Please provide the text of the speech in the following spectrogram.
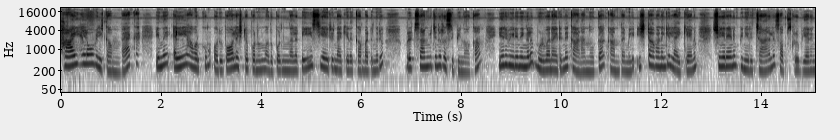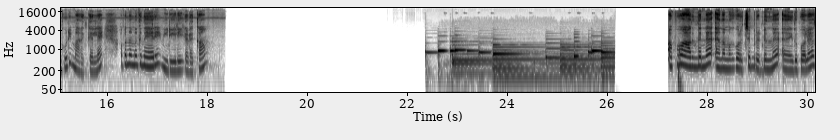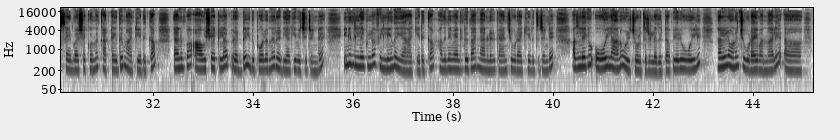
Hi hello welcome back ഇന്ന് എല്ലാവർക്കും ഒരുപോലെ ഇഷ്ടപ്പെടുന്നതും അതുപോലെ നല്ല ടേസ്റ്റി ആയിട്ട് ഉണ്ടാക്കിയെടുക്കാൻ പറ്റുന്നൊരു ബ്രെഡ് സാൻഡ്വിച്ചിന്റെ റെസിപ്പി നോക്കാം. ഈ ഒരു വീഡിയോ നിങ്ങൾ മുഴുവനായിട്ട് തന്നെ കാണാൻ നോക്കുക. കാണാൻ തമ്മിൽ ഇഷ്ടമാണെങ്കിൽ ലൈക്ക് ചെയ്യാനും ഷെയർ ചെയ്യാനും പിന്നെ ഒരു ചാനൽ സബ്സ്ക്രൈബ് ചെയ്യാനും കൂടി മറക്കല്ലേ? അപ്പോൾ നമുക്ക് നേരെ വീഡിയോയിലേക്ക് കിടക്കാം. അപ്പോൾ ആദ്യം തന്നെ നമുക്ക് കുറച്ച് ബ്രെഡിൽ നിന്ന് ഇതുപോലെ സൈഡ് വാഷൊക്കെ ഒന്ന് കട്ട് ചെയ്ത് മാറ്റിയെടുക്കാം. ഞാനിപ്പോൾ ആവശ്യമായിട്ടുള്ള ബ്രെഡ് ഇതുപോലെ ഒന്ന് റെഡിയാക്കി വെച്ചിട്ടുണ്ട്. ഇനി ഇതിലേക്കുള്ള ഫില്ലിങ് തയ്യാറാക്കിയെടുക്കാം. അതിന് വേണ്ടിയിട്ട് ഇതാ ഞാനിവിടെ ഒരു പാൻ ചൂടാക്കി എടുത്തിട്ടുണ്ട്. അതിലേക്ക് ഓയിലാണ് ഒഴിച്ചു കൊടുത്തിട്ടുള്ളത് കേട്ടോ. അപ്പോൾ ഈ ഒരു ഓയിൽ നല്ലോണം ചൂടായി വന്നാൽ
